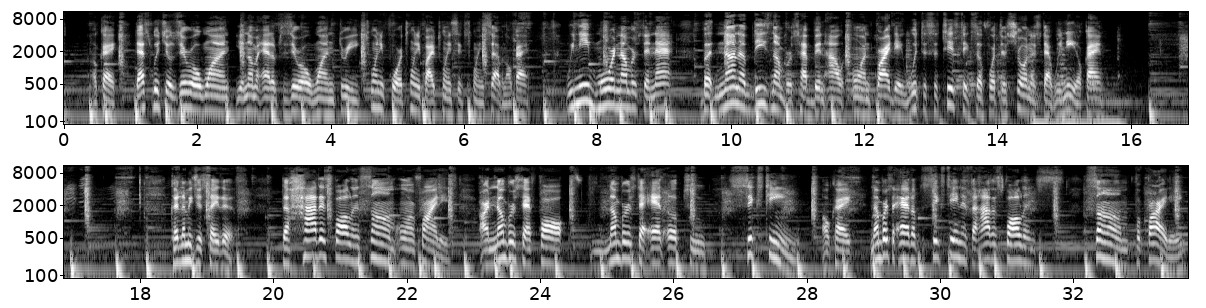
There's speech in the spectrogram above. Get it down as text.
Okay, that's with your 0, 1, your number add up to 0, 1, 3, 24, 25, 26, 27. Okay, we need more numbers than that, but none of these numbers have been out on Friday with the statistics of what they're showing us that we need. Okay, okay, let me just say this the hottest falling sum on Fridays are numbers that fall, numbers that add up to 16. Okay, numbers to add up to 16 is the hottest falling sum for Friday,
